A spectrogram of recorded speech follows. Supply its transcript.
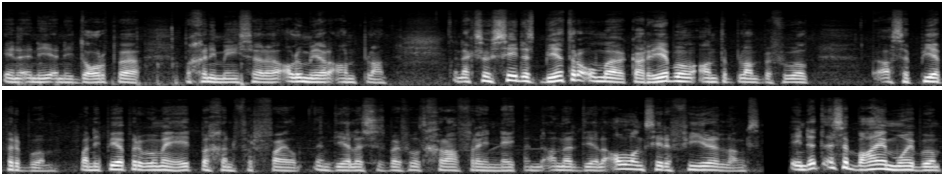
en in die in die dorpe begin die mense hulle al hoe meer aanplant. En ek sou sê dis beter om 'n kareeboom aan te plant byvoorbeeld as 'n peperboom want die peperbome het begin vervuil in dele soos byvoorbeeld Graafry net en ander dele al langs die riviere langs. En dit is 'n baie mooi boom,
